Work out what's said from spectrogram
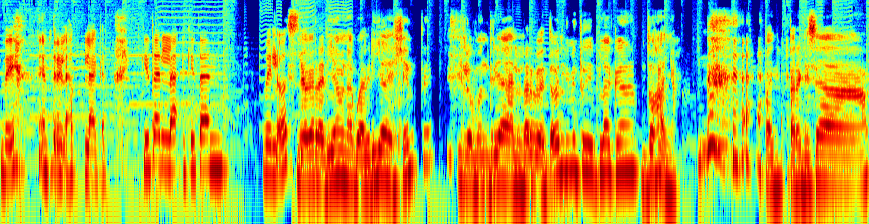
de entre las placas? ¿Qué tan, la, qué tan veloz? Yo agarraría una cuadrilla de gente y lo pondría a lo largo de todo el límite de placa dos años. Pa- para que sea.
